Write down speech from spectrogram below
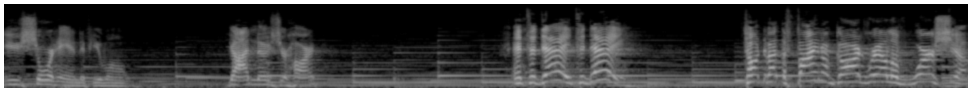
Use shorthand if you want. God knows your heart. And today, today, talked about the final guardrail of worship.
